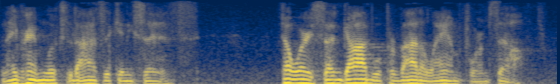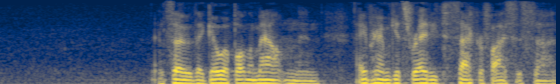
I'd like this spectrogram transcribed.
And Abraham looks at Isaac and he says, Don't worry, son, God will provide a lamb for himself. And so they go up on the mountain and Abraham gets ready to sacrifice his son.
